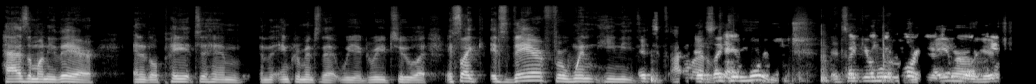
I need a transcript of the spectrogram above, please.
has the money there and it'll pay it to him in the increments that we agree to. Like it's like it's there for when he needs it. It's- It's, I don't know It's to- like your mortgage. It's like It's your like your mortgage. You pay a mortgage.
